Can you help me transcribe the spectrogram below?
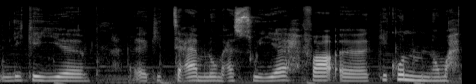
اللي كي آه، كيتعاملوا مع السياح فكيكون منهم واحد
